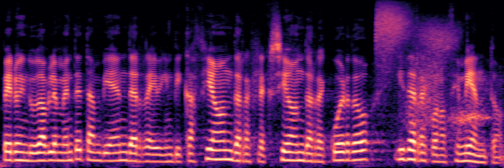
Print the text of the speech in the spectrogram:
pero indudablemente también de reivindicación, de reflexión, de recuerdo y de reconocimiento.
